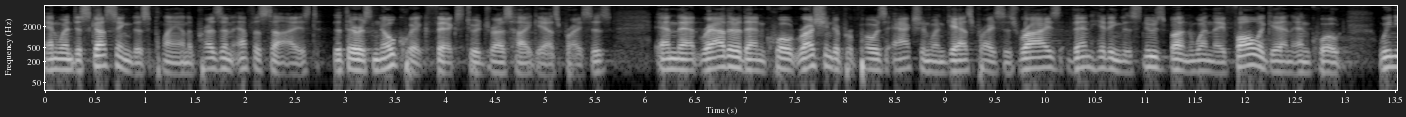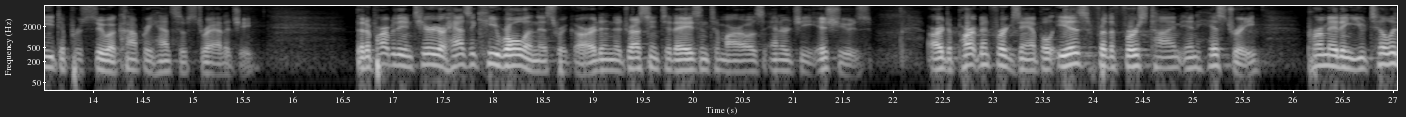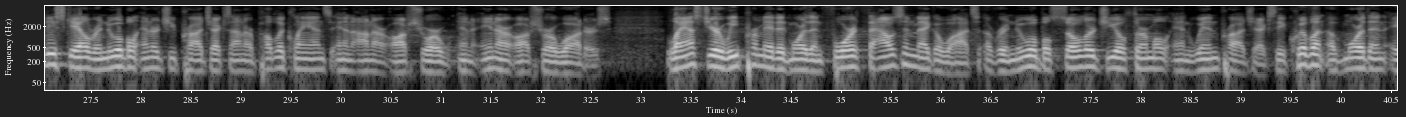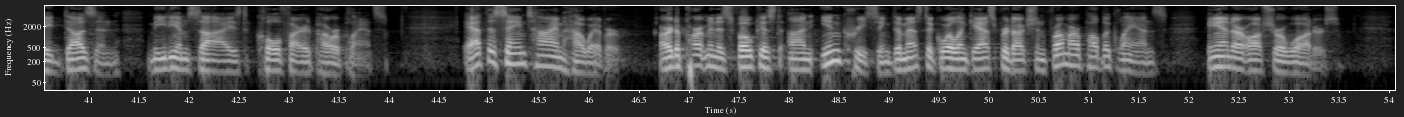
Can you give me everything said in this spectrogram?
And when discussing this plan, the President emphasized that there is no quick fix to address high gas prices, and that rather than, quote, rushing to propose action when gas prices rise, then hitting the snooze button when they fall again, end quote, we need to pursue a comprehensive strategy. The Department of the Interior has a key role in this regard in addressing today's and tomorrow's energy issues. Our Department, for example, is, for the first time in history, permitting utility-scale renewable energy projects on our public lands and on our offshore, and in our offshore waters. Last year, we permitted more than 4,000 megawatts of renewable solar, geothermal, and wind projects, the equivalent of more than a dozen medium-sized coal-fired power plants. At the same time, however, our Department is focused on increasing domestic oil and gas production from our public lands and our offshore waters.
